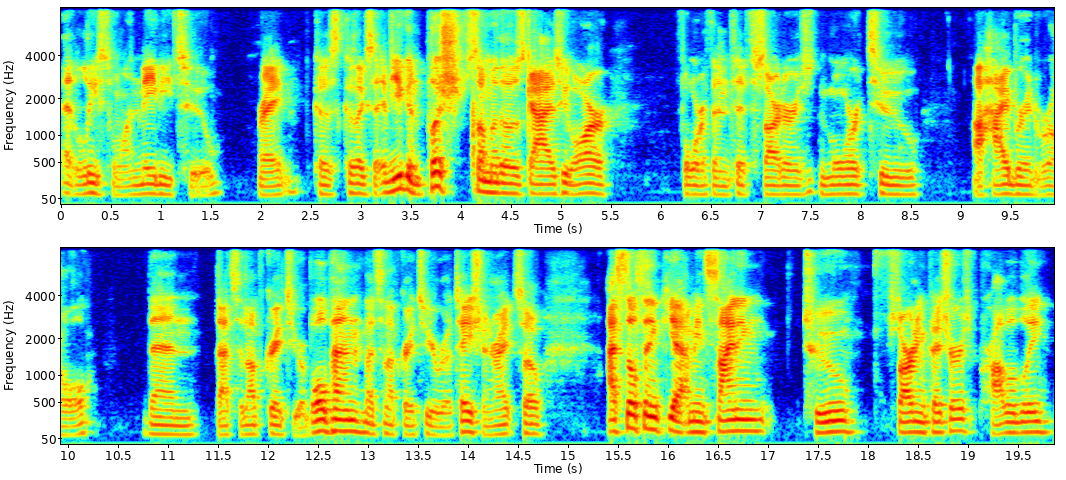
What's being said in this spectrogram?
at least one, maybe two, right? Because because like I said, if you can push some of those guys who are fourth and fifth starters more to a hybrid role, then that's an upgrade to your bullpen. That's an upgrade to your rotation, right? So I still think, yeah, I mean, signing two starting pitchers probably,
